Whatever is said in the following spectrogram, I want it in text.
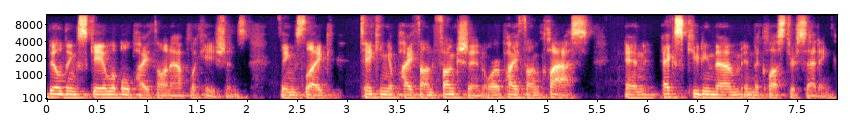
building scalable Python applications. Things like taking a Python function or a Python class and executing them in the cluster setting.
